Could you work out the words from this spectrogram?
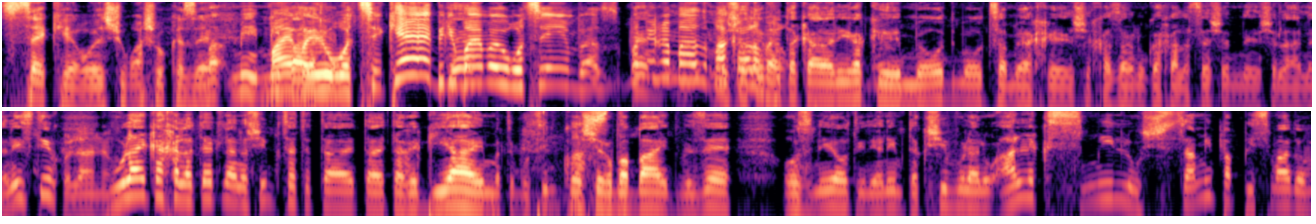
סקר או איזשהו משהו כזה. מה- מי- מי מה הם בא היו לכם? רוצים, כן, בדיוק כן. מה הם היו רוצים, ואז בוא כן, נראה מה מה הקהל אומר. לשתף את הקהל, אני רק אה, מאוד מאוד שמח אה, שחזרנו ככה לסשן אה, של האנליסטים. כולנו. ואולי ככה לתת לאנשים קצת את, ה, את, ה, את הרגיעה, אם אתם עושים כושר בבית וזה, אוזניות, עניינים, תקשיבו לנו. אלכס מילוש, סמי פפיסמדוב,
